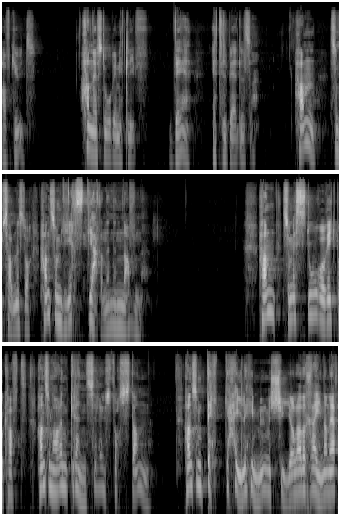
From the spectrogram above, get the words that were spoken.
av Gud. Han er stor i mitt liv. Det er tilbedelse. Han som salmen står, han som gir stjernene navn. Han som er stor og rik på kraft, han som har en grenseløs forstand. Han som dekker hele himmelen med skyer, lar det regne ned,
